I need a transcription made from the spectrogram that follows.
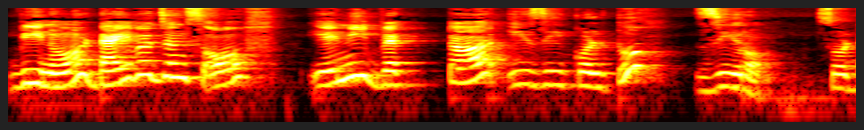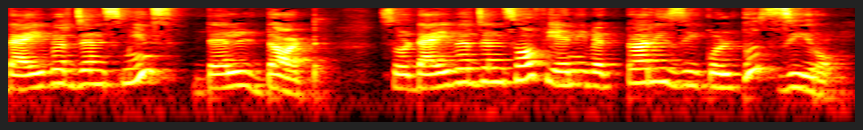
we know divergence of any vector is equal to 0. So divergence means del dot. So divergence of any vector is equal to 0.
